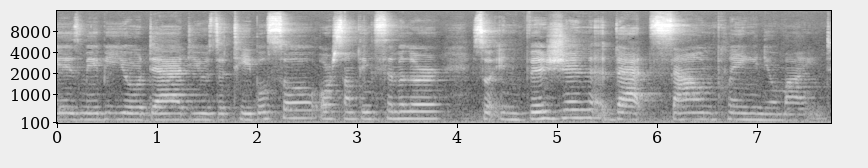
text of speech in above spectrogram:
is maybe your dad used a table saw or something similar. So envision that sound playing in your mind.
